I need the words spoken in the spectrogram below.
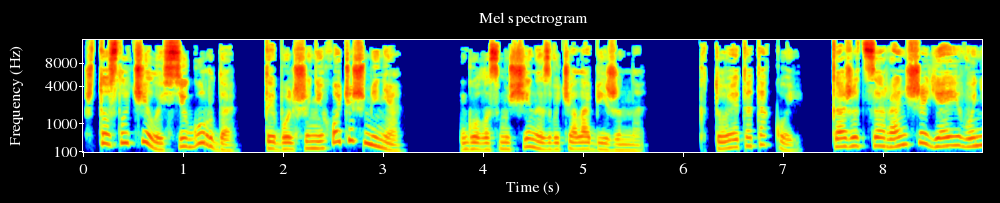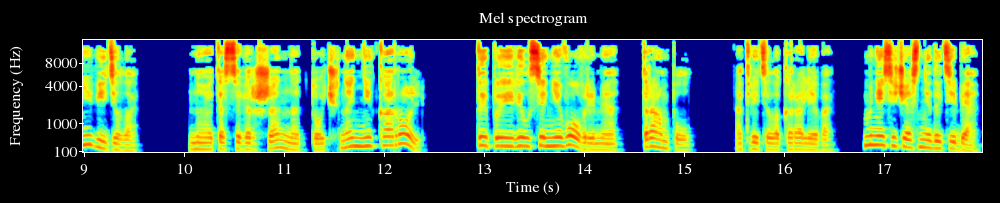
Что случилось, Сигурда? Ты больше не хочешь меня? Голос мужчины звучал обиженно. Кто это такой? Кажется, раньше я его не видела. Но это совершенно точно не король. Ты появился не вовремя, Трампл, ответила королева. Мне сейчас не до тебя.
